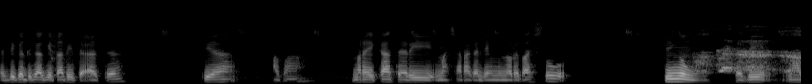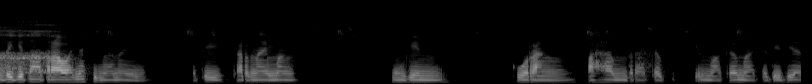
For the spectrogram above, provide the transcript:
Jadi ketika kita tidak ada, dia apa mereka dari masyarakat yang minoritas itu bingung. Jadi nanti kita terawihnya gimana ini? Jadi karena emang mungkin kurang paham terhadap ilmu agama, jadi dia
